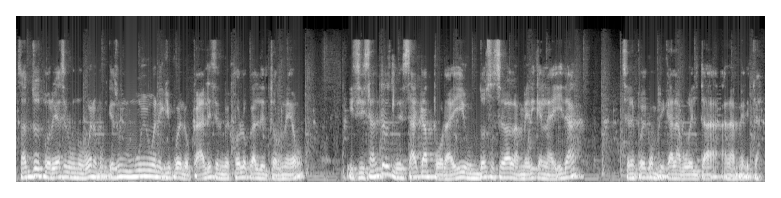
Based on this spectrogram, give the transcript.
Santos podría ser uno bueno porque es un muy buen equipo de local, es el mejor local del torneo. Y si Santos le saca por ahí un 2 a 0 a la América en la ida, se le puede complicar la vuelta a la América.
